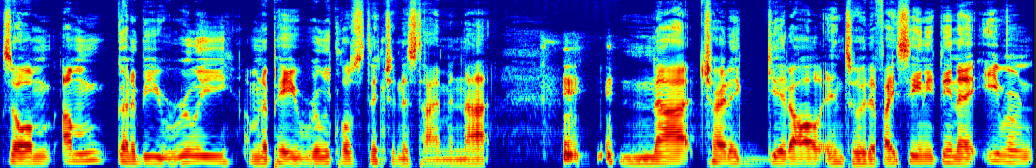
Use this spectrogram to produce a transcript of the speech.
So I'm I'm gonna be really I'm gonna pay really close attention this time and not not try to get all into it. If I see anything that even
